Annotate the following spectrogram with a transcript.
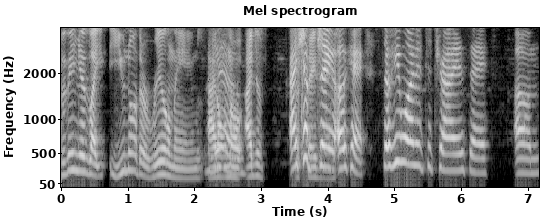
the thing is, like, you know their real names. I don't know. I just I kept saying, names. okay, so he wanted to try and say um,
